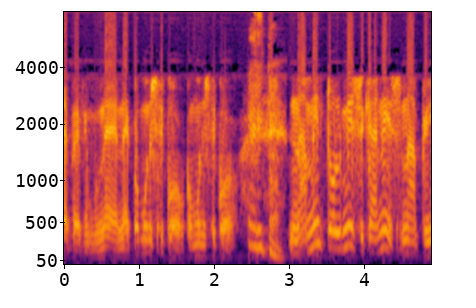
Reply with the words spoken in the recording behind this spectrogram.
ρε παιδί μου, ναι, ναι, κομμουνιστικό, κομμουνιστικό. Περιτό. Να μην τολμήσει κανείς να πει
